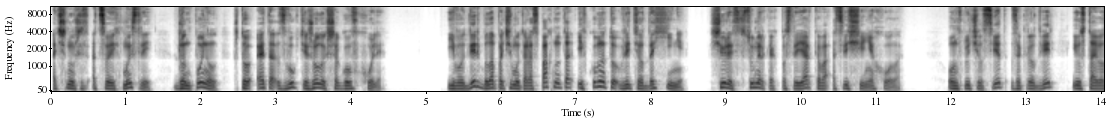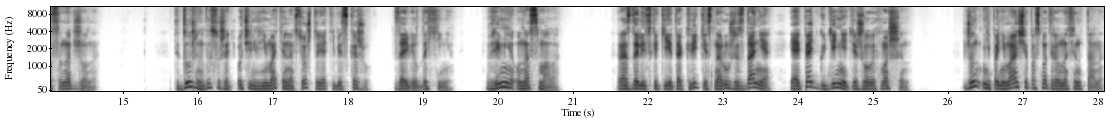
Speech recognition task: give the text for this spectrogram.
Очнувшись от своих мыслей, Джон понял, что это звук тяжелых шагов в холле. Его дверь была почему-то распахнута, и в комнату влетел Дахини, щурясь в сумерках после яркого освещения холла. Он включил свет, закрыл дверь и уставился на Джона. «Ты должен выслушать очень внимательно все, что я тебе скажу», — заявил Дахини. «Времени у нас мало». Раздались какие-то крики снаружи здания и опять гудение тяжелых машин. Джон непонимающе посмотрел на Финтана.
